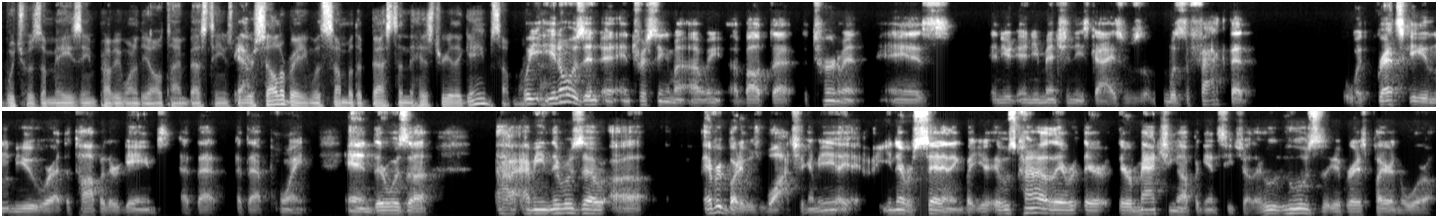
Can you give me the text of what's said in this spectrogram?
which was amazing, probably one of the all time best teams. But yeah. you're celebrating with some of the best in the history of the game. Something well, like you know, what was in, uh, interesting about, uh, I mean, about that the tournament is, and you and you mentioned these guys was was the fact that with Gretzky and Lemieux were at the top of their games at that at that point, and there was a, I mean, there was a, a everybody was watching. I mean, you never said anything, but it was kind of they were they're they're matching up against each other. Who who was the greatest player in the world?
